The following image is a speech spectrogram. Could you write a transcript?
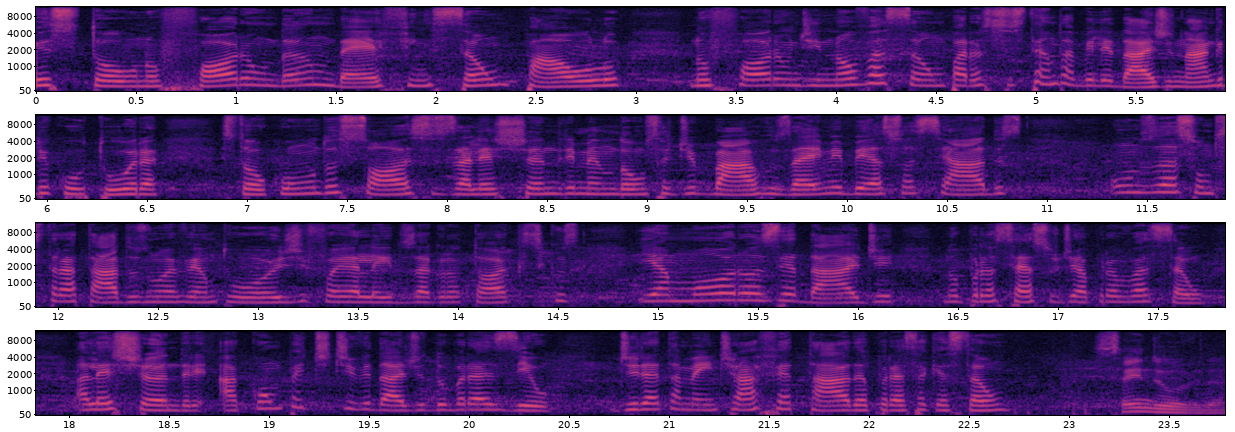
estou no Fórum da Andef, em São Paulo, no Fórum de Inovação para Sustentabilidade na Agricultura. Estou com um dos sócios, Alexandre Mendonça de Barros, da MB Associados. Um dos assuntos tratados no evento hoje foi a lei dos agrotóxicos e a morosidade no processo de aprovação. Alexandre, a competitividade do Brasil diretamente afetada por essa questão? Sem dúvida.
